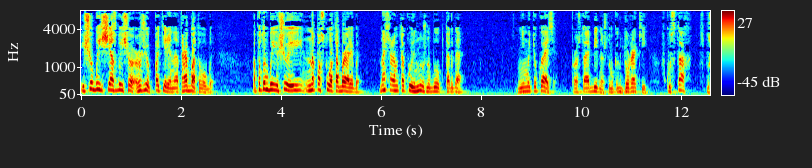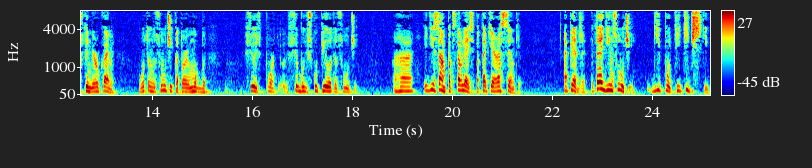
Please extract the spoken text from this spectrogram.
Еще бы сейчас бы еще ружье потерянное отрабатывал бы. А потом бы еще и на посту отобрали бы. Нахер нам такое нужно было бы тогда? Не матюкайся. Просто обидно, что мы как дураки. В кустах, с пустыми руками. Вот он и случай, который мог бы все испортить, все бы искупил этот случай. Ага, иди сам подставляйся под такие расценки. Опять же, это один случай гипотетический.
